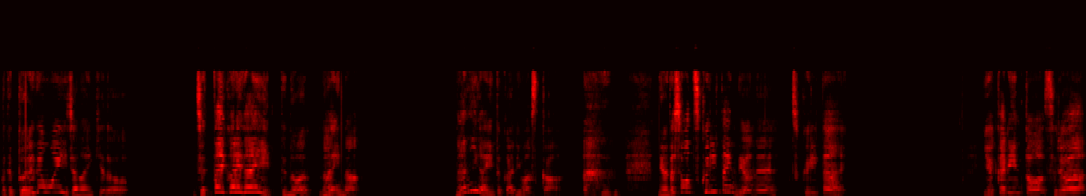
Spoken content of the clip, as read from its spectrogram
なんかどれでもいいじゃないけど絶対これがいいってのはないな。何がいいとかありますか？ね私も作りたいんだよね。作りたい。ユーカリン島それは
